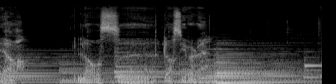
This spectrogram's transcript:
Ja, la oss, eh, la oss gjøre det.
